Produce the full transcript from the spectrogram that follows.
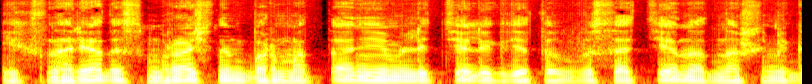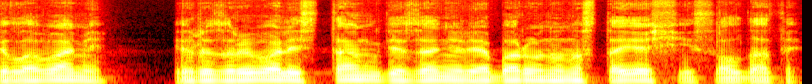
Их снаряды с мрачным бормотанием летели где-то в высоте над нашими головами и разрывались там, где заняли оборону настоящие солдаты.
